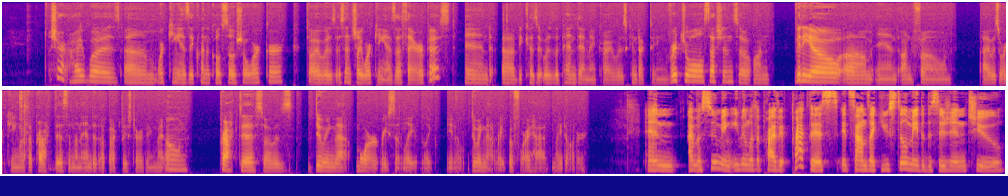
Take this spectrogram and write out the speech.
Sure. I was um, working as a clinical social worker. So I was essentially working as a therapist. And uh, because it was the pandemic, I was conducting virtual sessions. So on video um, and on phone. I was working with a practice and then I ended up actually starting my own practice. So I was doing that more recently, like, you know, doing that right before I had my daughter. And I'm assuming, even with a private practice, it sounds like you still made the decision to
